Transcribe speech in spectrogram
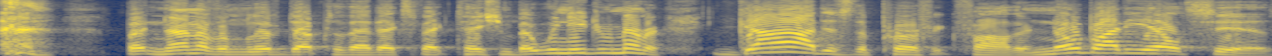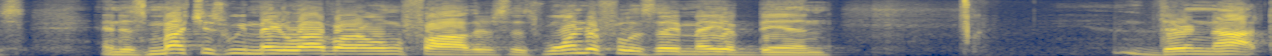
but none of them lived up to that expectation. But we need to remember God is the perfect father, nobody else is. And as much as we may love our own fathers, as wonderful as they may have been, they're not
